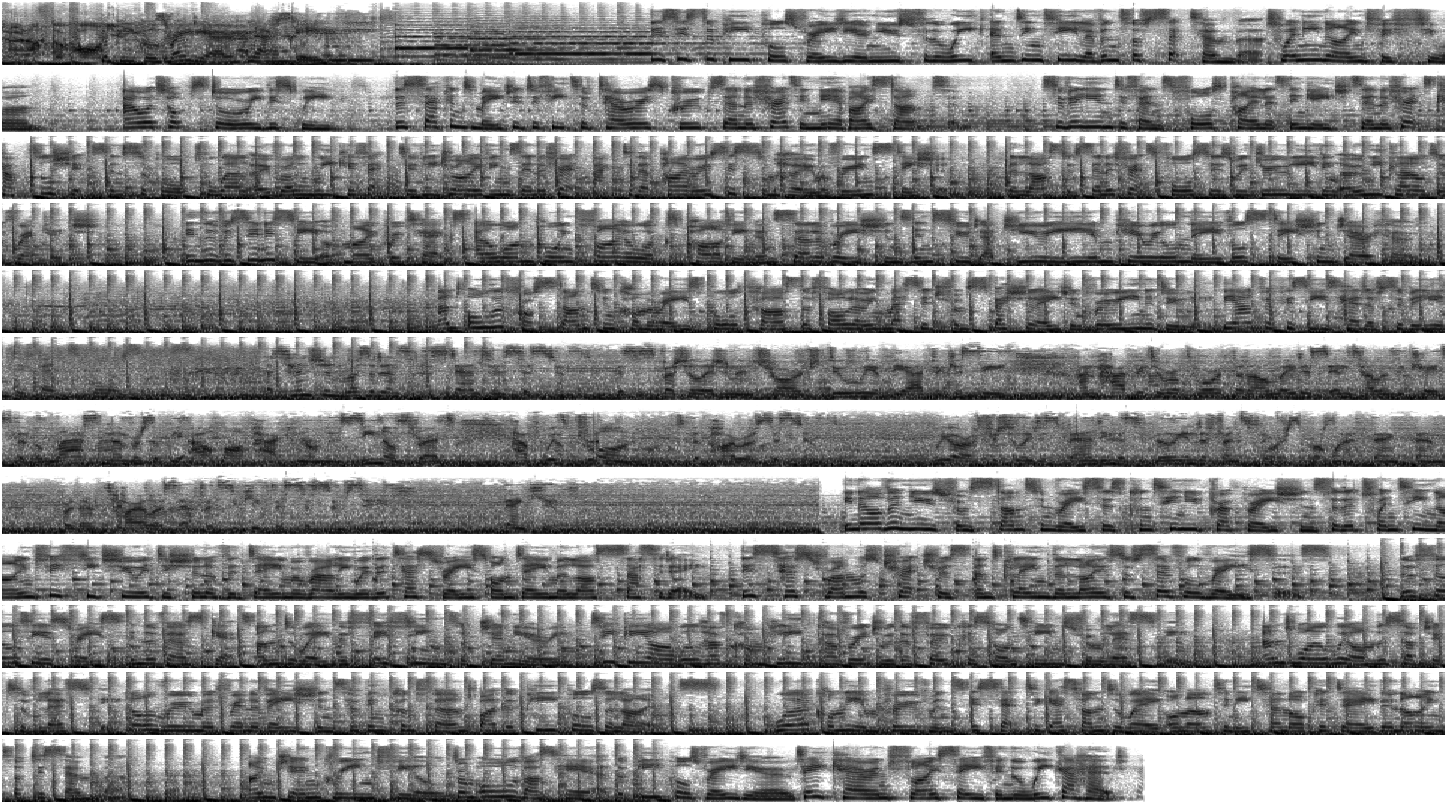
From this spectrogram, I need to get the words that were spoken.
Turn up the The. People's Radio, Levski. This is the People's Radio News for the week ending the 11th of September 2951. Our top story this week the second major defeat of terrorist group Xenothreat in nearby Stanton. Civilian Defense Force pilots engaged Xenothreat's capital ships and support for well over a week, effectively driving Xenothreat back to their pyro system home of Ruins Station. The last of Xenothreat's forces withdrew, leaving only clouds of wreckage. In the vicinity of microTech, L1 point fireworks partying and celebrations ensued at UEE Imperial Naval Station Jericho. And all across Stanton Comrades broadcast the following message from Special Agent Rowena Dooley, the advocacy's head of civilian defense forces. Attention residents of the Stanton system. This is Special Agent in Charge Dooley of the Advocacy. I'm happy to report that our latest intel indicates that the last members of the outlaw pack known as Xenothreat have withdrawn to the Pyro system. We are officially disbanding the Civilian Defense Force, but want to thank them for their tireless efforts to keep this system safe. Thank you. In other news from Stanton Racers, continued preparations for the 2952 edition of the Daymar Rally with a test race on Daymar last Saturday. This test run was treacherous and claimed the lives of several racers. The filthiest race in the verse gets underway the 15th of January. TPR will have complete coverage with a focus on teams from Levski. And while we're on the subject of Levski, long rumored renovations have been confirmed by the People's Alliance. Work on the improvements is set to get underway on Anthony Tanoka Day, the 9th of December. I'm Jen Greenfield. From all of us here at the People's Radio, take care and fly safe in the week ahead.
